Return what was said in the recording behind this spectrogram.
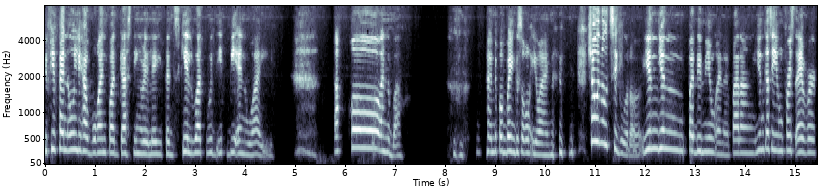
If you can only have one podcasting related skill, what would it be and why? Ako, ano ba? ano pa ba yung gusto kong iwanan? Show notes siguro. Yun, yun pa din yung ano, parang, yun kasi yung first ever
